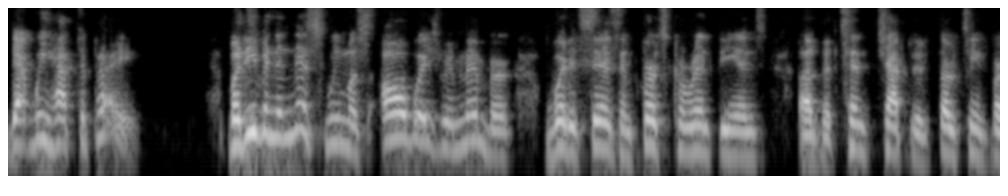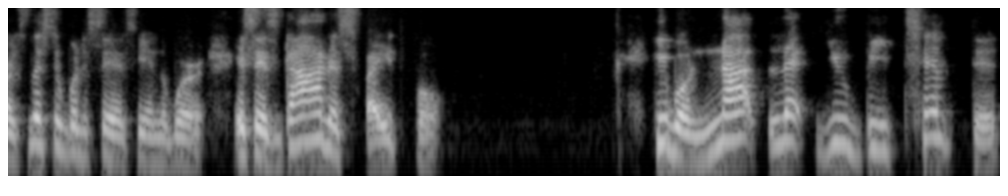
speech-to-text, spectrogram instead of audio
that we have to pay. But even in this, we must always remember what it says in First Corinthians, uh, the 10th chapter, the 13th verse. Listen to what it says here in the word. It says, God is faithful. He will not let you be tempted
